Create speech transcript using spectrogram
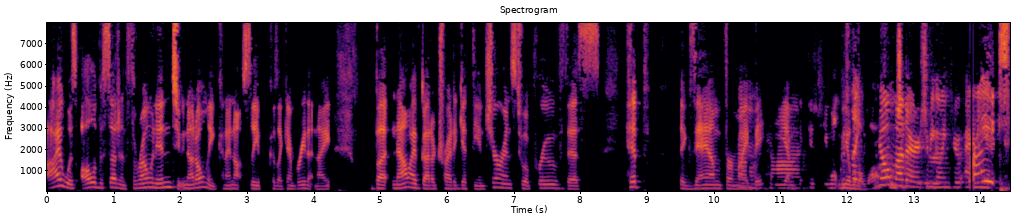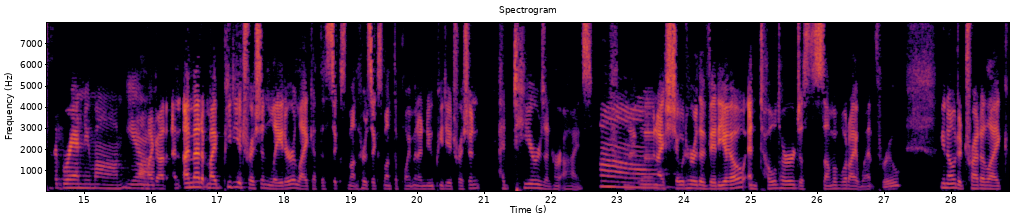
I was all of a sudden thrown into not only can I not sleep because I can't breathe at night, but now I've got to try to get the insurance to approve this hip exam for my oh baby. I'm thinking she won't be able like to walk. No mother should be going through any right. a brand new mom. Yeah. Oh my god. And I met my pediatrician later, like at the six month her six month appointment, a new pediatrician had tears in her eyes. When I, when I showed her the video and told her just some of what I went through, you know, to try to like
